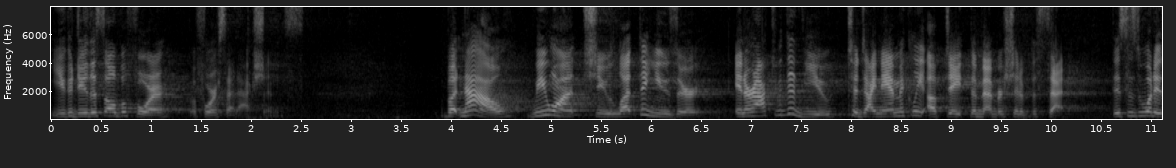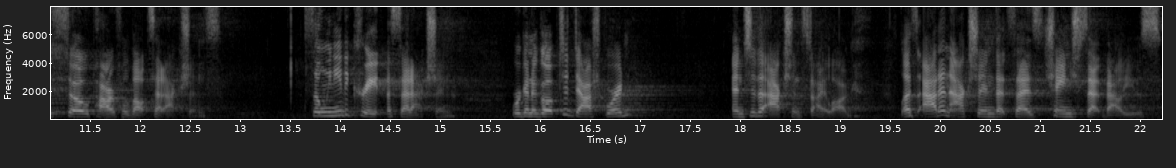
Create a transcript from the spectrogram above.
You could do this all before, before set actions. But now, we want to let the user interact with the view to dynamically update the membership of the set. This is what is so powerful about set actions. So we need to create a set action. We're going to go up to Dashboard and to the Actions dialog. Let's add an action that says Change Set Values.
